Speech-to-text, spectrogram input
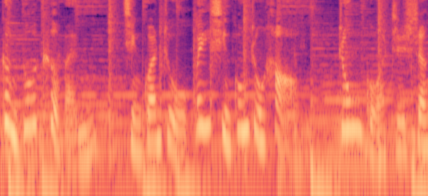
更多课文，请关注微信公众号“中国之声”。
